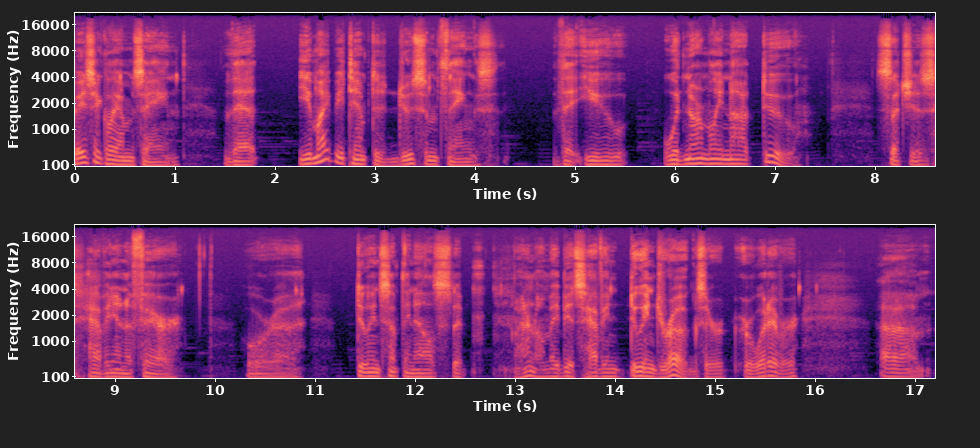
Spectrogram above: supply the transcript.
Basically, I'm saying that you might be tempted to do some things that you would normally not do, such as having an affair or uh, doing something else that, I don't know, maybe it's having doing drugs or, or whatever. Um,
